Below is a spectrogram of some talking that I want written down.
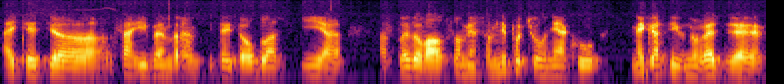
aj keď uh, sa hýbem v rámci tejto oblasti a a sledoval som, ja som nepočul nejakú negatívnu vec, že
